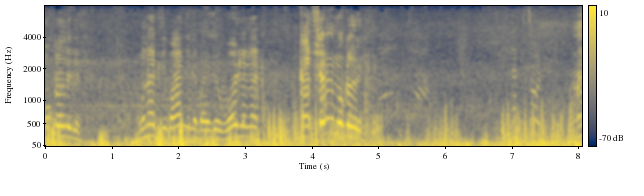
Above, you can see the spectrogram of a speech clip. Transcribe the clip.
मोकळं लगेच. उन्हातली बांधली ना बाई जर ओढलं ना काचक्यानं मोकळं लगेच नका सोड हा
